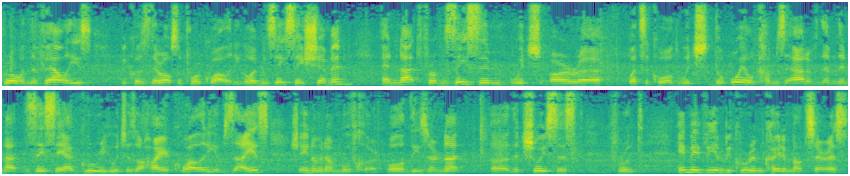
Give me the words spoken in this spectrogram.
grow in the valleys because they're also poor quality. Zeise shemen and not from zaysim which are. Uh, what's it called, which the oil comes out of them. They're not zese aguri, which is a higher quality of zayis. Sheinam muvchar. All of these are not uh, the choicest fruit. Emevim bikurim kaidim maltzeres.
